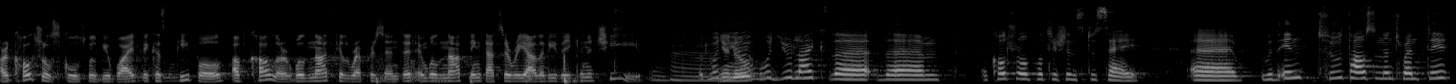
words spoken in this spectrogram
our cultural schools will be white because people of color will not feel represented and will not think that's a reality they can achieve. Mm. But would you, you would you like the, the um, cultural politicians to say, uh, within 2020,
